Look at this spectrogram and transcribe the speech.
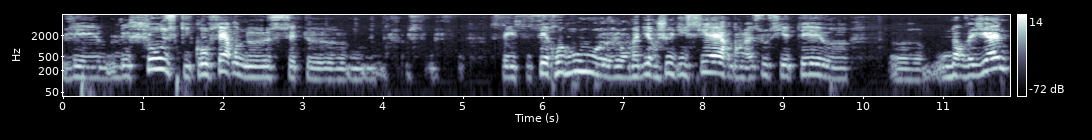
les, choses qui concernent cette, euh, ces, ces, remous, euh, on va dire, judiciaires dans la société euh, norvégienne.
